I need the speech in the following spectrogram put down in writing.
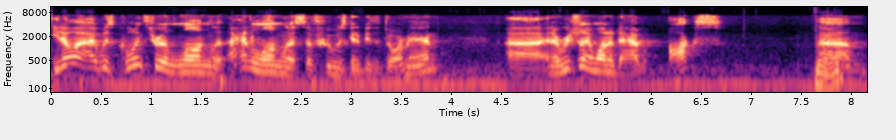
you know, I was going through a long list. I had a long list of who was going to be the doorman, uh, and originally I wanted to have Ox, um,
